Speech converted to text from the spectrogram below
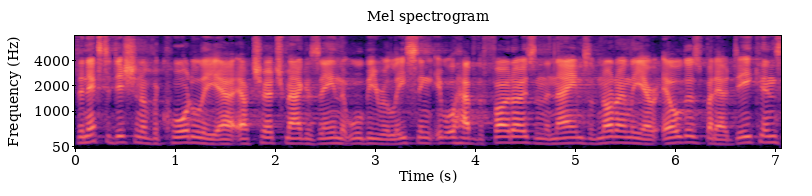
The next edition of the quarterly, our, our, church magazine that we'll be releasing, it will have the photos and the names of not only our elders, but our deacons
